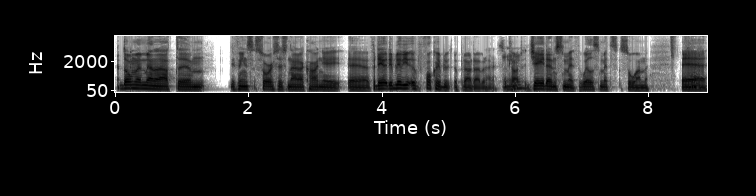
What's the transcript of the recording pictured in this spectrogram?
de menar att ehm, det finns sources nära Kanye, eh, för det, det blev ju, folk har ju blivit upprörda över det här såklart. Mm. Jaden Smith, Will Smiths son, eh,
